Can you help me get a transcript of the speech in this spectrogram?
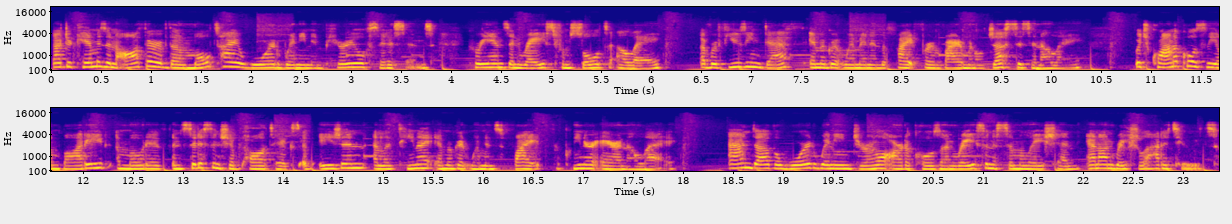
Dr. Kim is an author of the multi award winning Imperial Citizens Koreans and Race from Seoul to LA, of Refusing Death Immigrant Women in the Fight for Environmental Justice in LA, which chronicles the embodied, emotive, and citizenship politics of Asian and Latina immigrant women's fight for cleaner air in LA and of award winning journal articles on race and assimilation and on racial attitudes.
